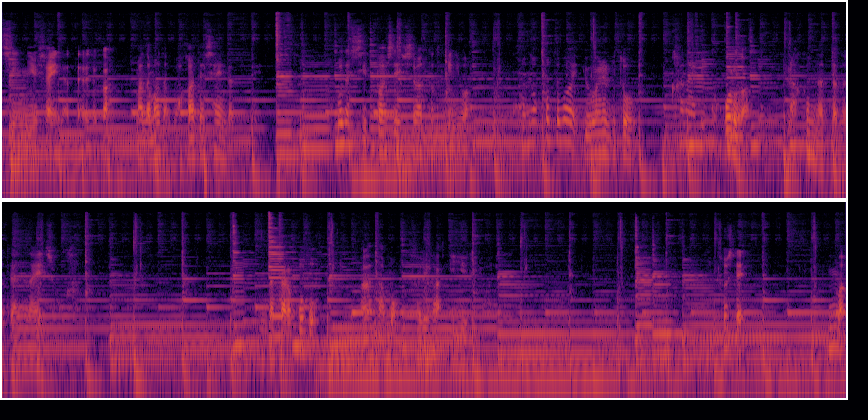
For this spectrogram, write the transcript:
新入社員だったりとかまだまだ若手社員だってここで失敗してしまった時にはこの言葉を言われるとかなり心が楽になったのではないでしょうか。だからこそあなたもそれが言えるように。そして今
